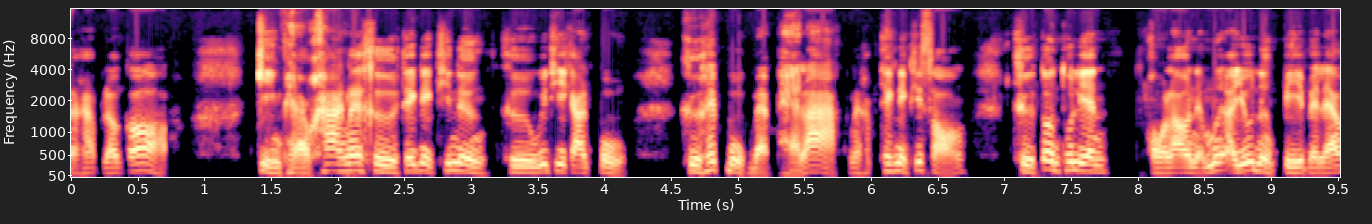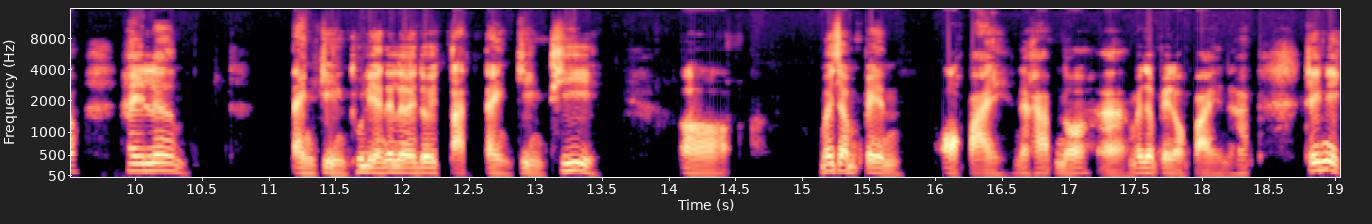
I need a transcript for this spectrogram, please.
นะครับ แล้วก็ กิ่งแผ่วข้างนั่นคือเทคนิคที่หนึ่งคือวิธีการปลูก คือให้ปลูกแบบแผ่รากนะครับ เทคนิคที่สองคือต้นทุเรียนของเราเนี่ยเมื่ออายุหนึ่งปีไปแล้ว ให้เริ่มแต่งกิ่งทุเรียนได้เลย โดยตัดแต่งกิ่งที่เอ่อไม่จำเป็นออกไปนะครับเนาะอ่าไม่จำเป็นออกไปนะครับ เทคนิค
